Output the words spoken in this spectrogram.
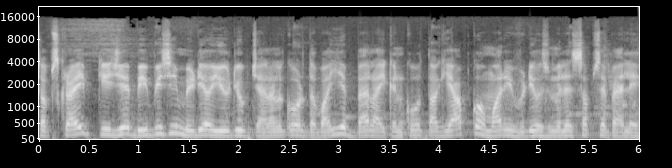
सब्सक्राइब कीजिए बीबीसी मीडिया यूट्यूब चैनल को और दबाइए बेल आइकन को ताकि आपको हमारी वीडियोस मिले सबसे पहले।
